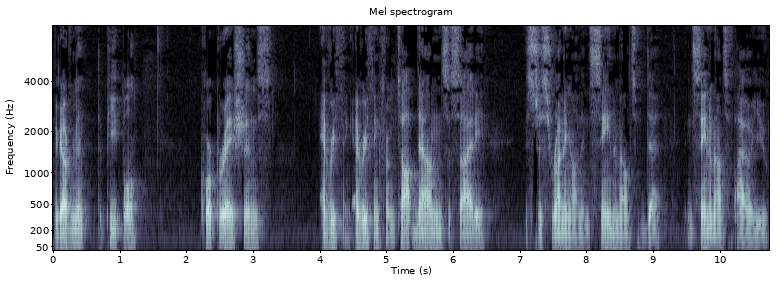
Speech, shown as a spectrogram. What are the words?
The government, the people, corporations, everything, everything from top down in society is just running on insane amounts of debt, insane amounts of IOU,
